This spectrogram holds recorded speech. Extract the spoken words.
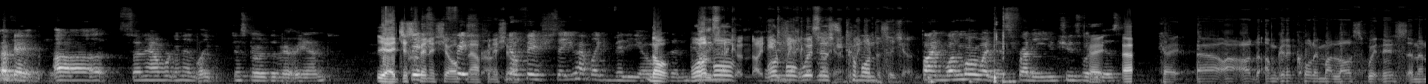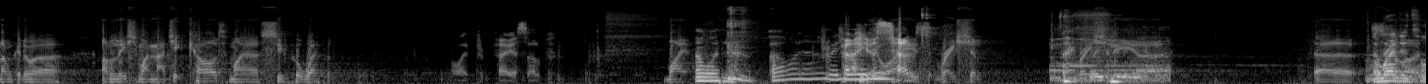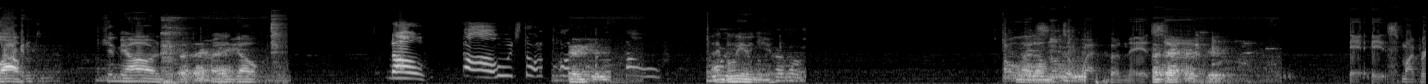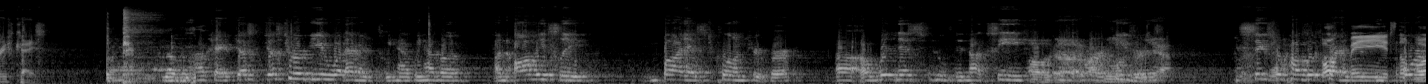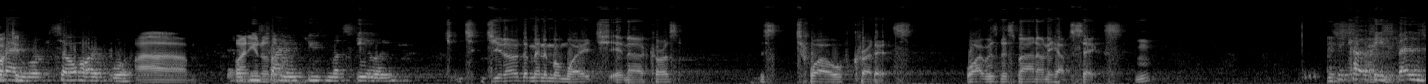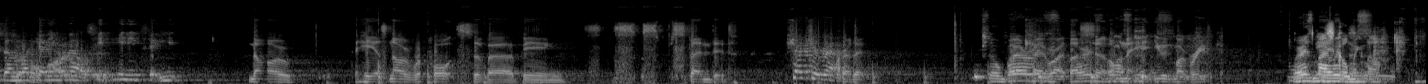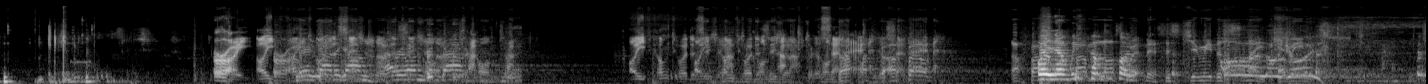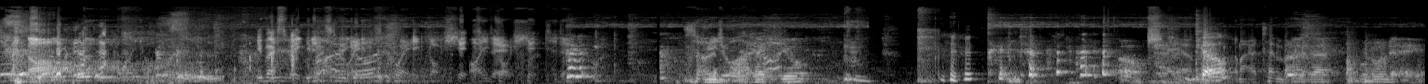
Okay, uh, so now we're gonna like just go to the very end. yeah, just Fish, finish it off fish, now. Finish it no, off. fish. Say you have like video. No, then one more, second, I need one to more make a witness. decision, Come make a on. decision. Fine, one more witness. Freddie, you choose what it Okay, is. uh, okay. Uh, I, I- I'm gonna call in my last witness, and then I'm gonna uh, unleash my magic card, my uh, super weapon, Alright, prepare yourself. my I wanna. I wanna. Prepare win. yourself. otherwise racial, racially. Uh, uh, I'm ready uh, to laugh. dragon. Hit me hard. Ready to go. No! No! No, it's not a pun. No. I believe in you. Oh, No, it's don't. a weapon. It's That's uh, it, it's my briefcase. Okay, just just to review what evidence we have, we have a an obviously biased clone trooper, uh, a witness who did not see Oh, the uh, our rocket accusers, Yeah. six Republic Fuck credits me, it's not four working. men worked so hard for. Um, that finding he's another trying to accuse them of stealing. D- d- do you know the minimum wage in uh, Coruscant? It's 12 credits. Why was this man only have six? Hmm? Because he spends them like anyone else. He, he needs to eat. No, he has no reports of uh, being s- s- spended Shut your mouth. credit. So where Okay, is- right, that's is it. I'm gonna hit you with my briefcase. Where is my He's witness? coming Right, I've come to a a decision after contact. I've come to a decision after contact the Senate. I, I found, I found, Wait, no, I we found the come last witness. It's Jimmy the oh, Snake. I mean, Oh, oh you best wait, you best wait. You've got shit to do. got shit to do. So do I. oh. Go. I'm at 10 back. We're going to A.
